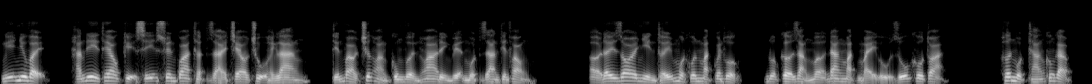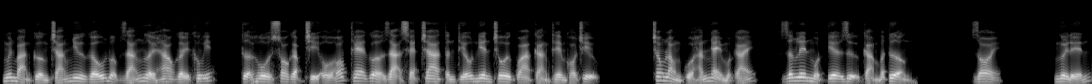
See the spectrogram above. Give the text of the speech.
nghĩ như vậy hắn đi theo kỵ sĩ xuyên qua thật dài treo trụ hành lang tiến vào trước hoàng cung vườn hoa đình viện một gian thiên phòng ở đây roi nhìn thấy một khuôn mặt quen thuộc đột cờ giảng mợ đang mặt mày ủ rũ khô tọa hơn một tháng không gặp nguyên bản cường tráng như gấu đột dáng người hao gầy không ít tựa hồ so gặp chỉ ổ hóc the gở dạ xẹt cha tấn thiếu niên trôi qua càng thêm khó chịu. Trong lòng của hắn nhảy một cái dâng lên một tia dự cảm bất tưởng. Rồi, người đến.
